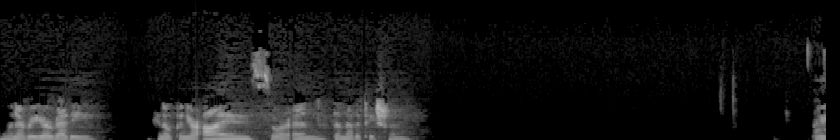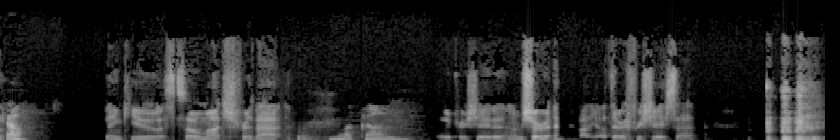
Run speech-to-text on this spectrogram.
Whenever you're ready, you can open your eyes or end the meditation. There you go. Thank you so much for that. You're welcome. Really appreciate it. I'm sure mm-hmm. everybody out there appreciates that.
